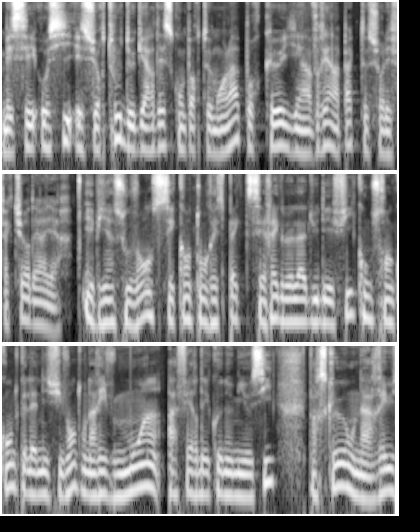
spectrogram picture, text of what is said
mais c'est aussi et surtout de garder ce comportement-là pour qu'il y ait un vrai impact sur les factures derrière. Et bien souvent, c'est quand on respecte ces règles-là du défi qu'on se rend compte que l'année suivante, on arrive moins à faire d'économies aussi, parce qu'on a réussi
